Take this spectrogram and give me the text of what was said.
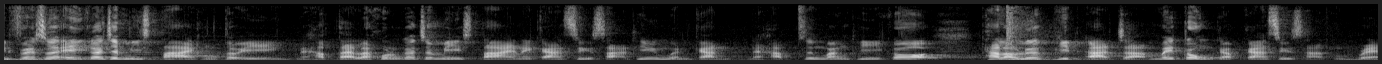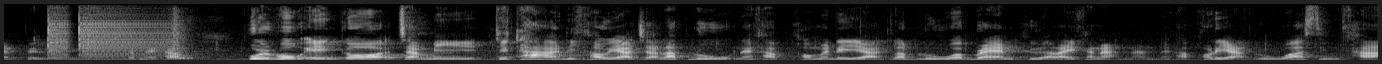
influencer เองก็จะมีสไตล์ของตัวเองนะครับแต่ละคนก็จะมีสไตล์ในการสื่อสารที่ไม่เหมือนกันนะครับซึ่งบางทีก็ถ้าเราเลือกผิดอาจจะไม่ตรงกับการสื่อสารของแบรนด์ไปเลยใช่ไหมครับผู้บริโภคเองก็จะมีทิศทางที่เขาอยากจะรับรู้นะครับเขาไม่ได้อยากรับรู้ว่าแบรนด์คืออะไรขนาดนั้นนะครับเขาอยากรู้ว่าสินค้า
